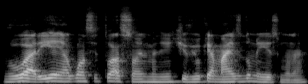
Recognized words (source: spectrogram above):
voaria em algumas situações, mas a gente viu que é mais do mesmo, né?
